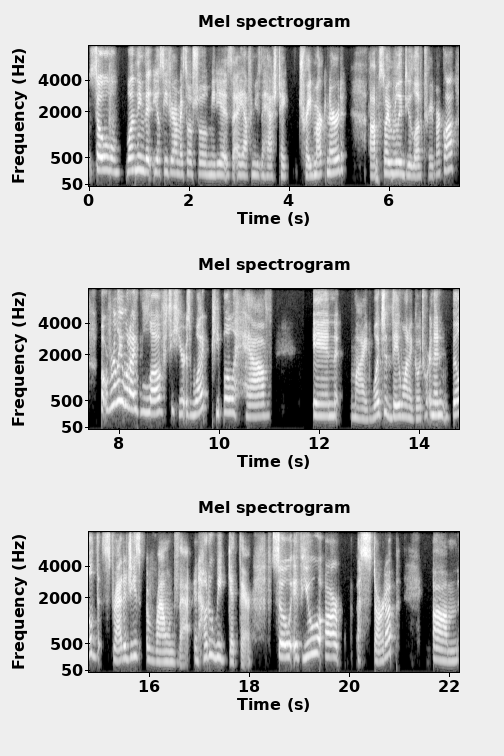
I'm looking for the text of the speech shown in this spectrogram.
So, one thing that you'll see if you're on my social media is that I often use the hashtag trademark nerd. Um, so, I really do love trademark law. But really, what I love to hear is what people have in mind. What do they want to go toward? And then build strategies around that. And how do we get there? So, if you are a startup, um,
